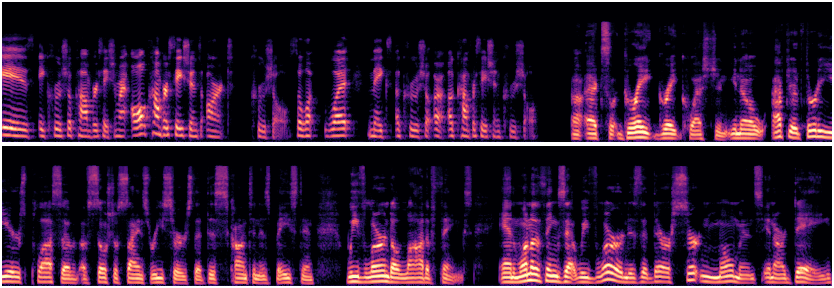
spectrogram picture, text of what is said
is a crucial conversation. Right, all conversations aren't crucial. So, what what makes a crucial a conversation crucial? Uh, excellent. Great, great question. You know, after 30 years plus of, of social science research that this content is based in, we've learned a lot of things. And one of the things that we've learned is that there are certain moments in our day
